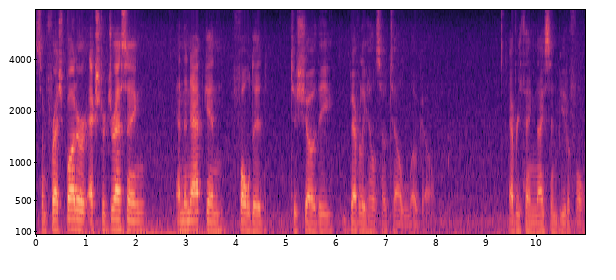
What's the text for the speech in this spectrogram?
some fresh butter, extra dressing, and the napkin folded to show the Beverly Hills Hotel logo. Everything nice and beautiful.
